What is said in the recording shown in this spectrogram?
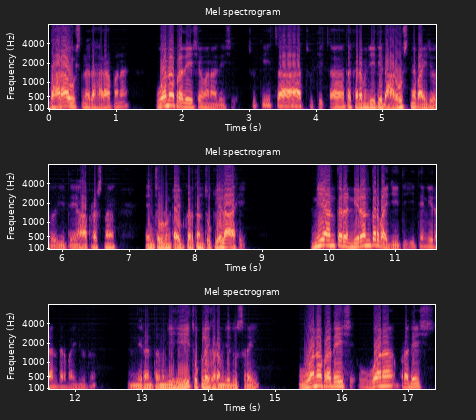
धारा उष्ण धारापणा वन प्रदेश वनादेश. चुकीचा चुकीचा आता खरं म्हणजे इथे धारोष्ण पाहिजे होतं. इथे हा प्रश्न यांच्याकडून टाईप करताना चुकलेला आहे. निअंतर निरंतर पाहिजे इथे. इथे निरंतर पाहिजे होतं. निरंतर म्हणजे हेही चुकलंय खरं म्हणजे दुसरंही. वन प्रदेश वन प्रदेश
